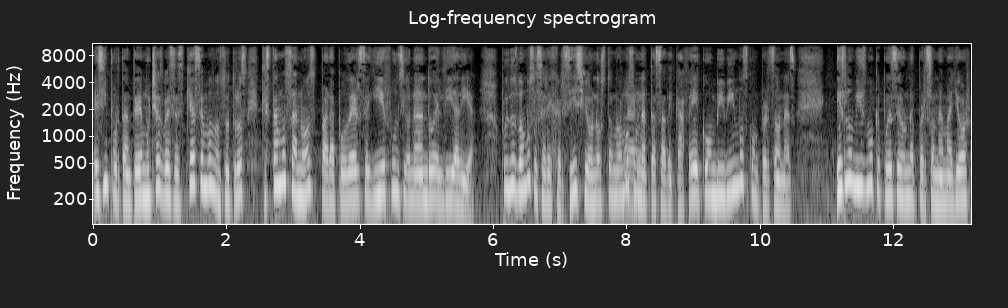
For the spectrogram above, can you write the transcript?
es importante muchas veces, ¿qué hacemos nosotros que estamos sanos para poder seguir funcionando el día a día? Pues nos vamos a hacer ejercicio, nos tomamos una taza de café, convivimos con personas es lo mismo que puede ser una persona mayor.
